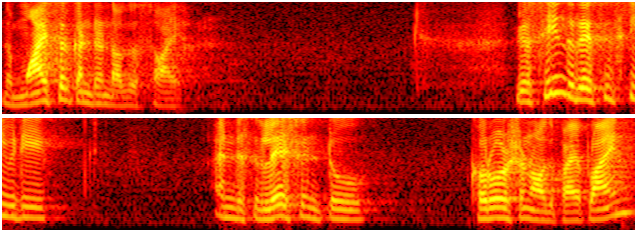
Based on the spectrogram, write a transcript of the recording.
the moisture content of the soil. We have seen the resistivity and its relation to corrosion of the pipeline.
